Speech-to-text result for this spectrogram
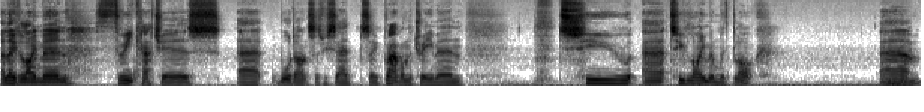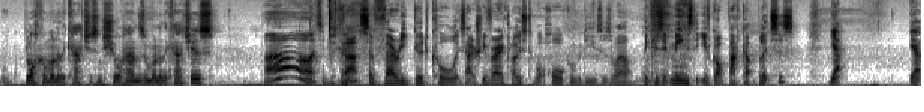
a load of linemen, three catchers, uh, war dance, as we said. So grab on the treeman, two, uh, two linemen with block. Uh, Mhm. Block on one of the catchers and sure hands on one of the catchers. Oh, that's interesting. That's a very good call. It's actually very close to what Hawker would use as well because it means that you've got backup blitzers. Yeah, yeah.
